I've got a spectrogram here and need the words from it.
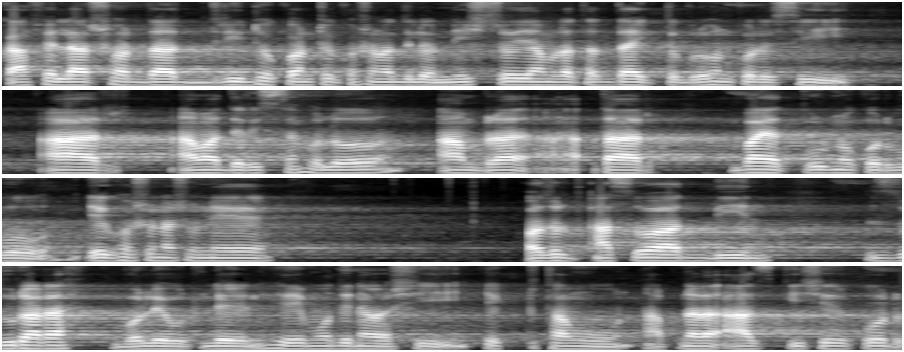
কাফেলার সর্দার দৃঢ় কণ্ঠে ঘোষণা দিল, নিশ্চয়ই আমরা তার দায়িত্ব গ্রহণ করেছি। আর আমাদের ইচ্ছা হলো আমরা তার বায়াত পূর্ণ করব। এ ঘোষণা শুনে হজরত আসওয়াদ বিন জুরারাহ বলে উঠলেন, হে মদিনাবাসী, একটু থামুন। আপনারা আজ কিসের উপর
